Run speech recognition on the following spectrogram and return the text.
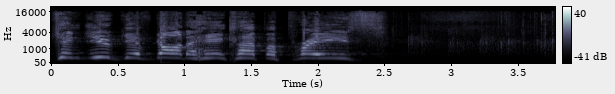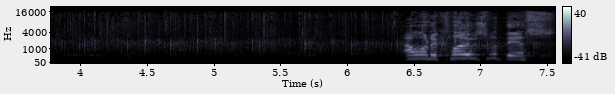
Can you give God a hand clap of praise? I want to close with this.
